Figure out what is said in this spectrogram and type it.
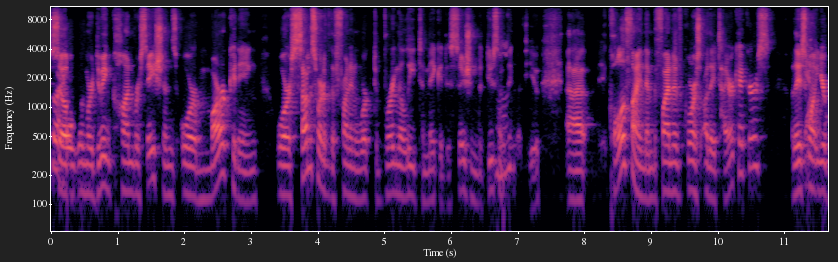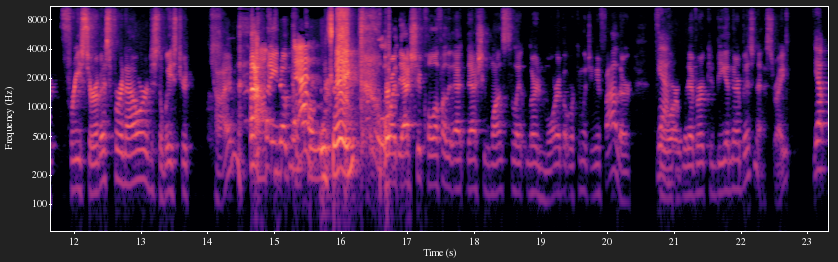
Sure. So when we're doing conversations or marketing or some sort of the front end work to bring a lead to make a decision to do mm-hmm. something mm-hmm. with you, uh, qualifying them to find, of course, are they tire kickers? Or they just yeah. want your free service for an hour just to waste your time, you know, yeah. saying, or they actually qualify that they actually wants to like, learn more about working with Jamie Father for yeah. whatever it could be in their business, right? Yep.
